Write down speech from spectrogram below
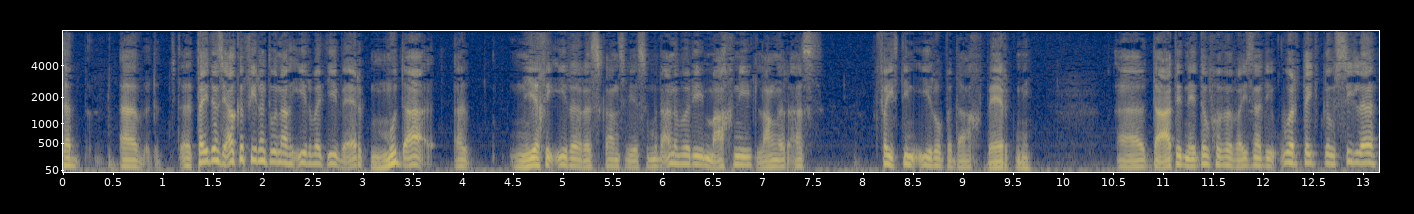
Dat uh tydens elke 24 uur wat jy werk, moet daar 'n uh, 9 ure ruskans wees. Met ander woorde, jy mag nie langer as 15 ure op 'n dag werk nie. Uh daar het net ook verwys na die oortydklausule.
